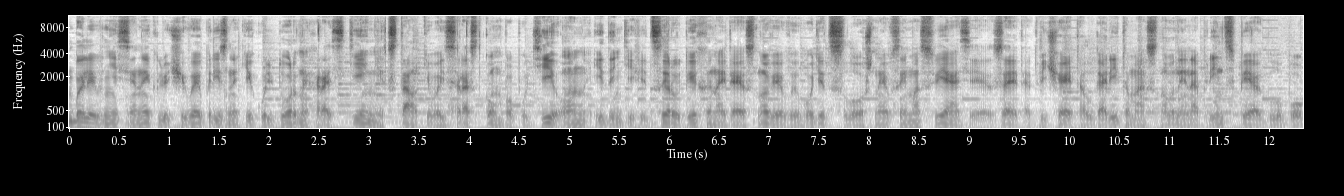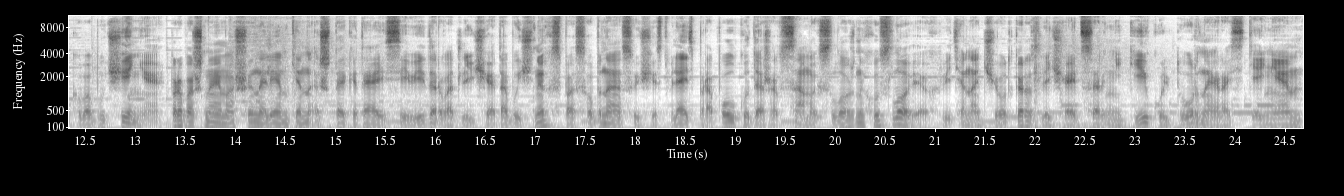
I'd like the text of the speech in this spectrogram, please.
были внесены ключевые признаки культурных растений. Сталкиваясь с ростком по пути, он идентифицирует их и на этой основе выводит сложные взаимосвязи. За это отвечает алгоритм, основанный на принципе глубокого обучения. Пропашная машина Лемкин Штекет IC Reader, в отличие от обычных, способна осуществлять прополку даже в самых сложных условиях, ведь она четко различает сорняки, культурные растения растения.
